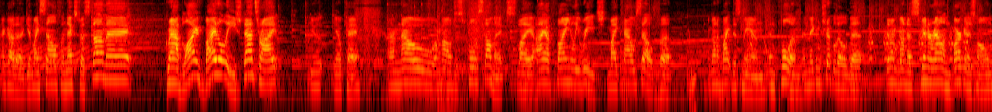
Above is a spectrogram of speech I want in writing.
I gotta give myself an extra stomach. Grab life by the leash, that's right. You, okay? I'm now, I'm now just full stomachs. Like, I have finally reached my cow self. Uh, I'm gonna bite this man and pull him and make him trip a little bit. Then I'm gonna spin around and bark in his home.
